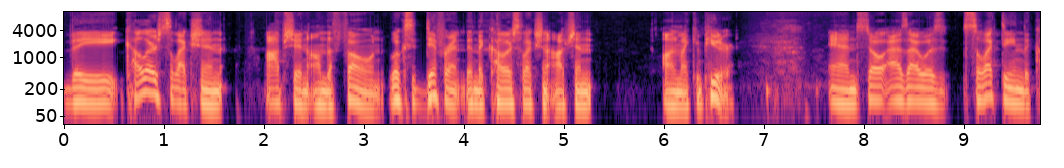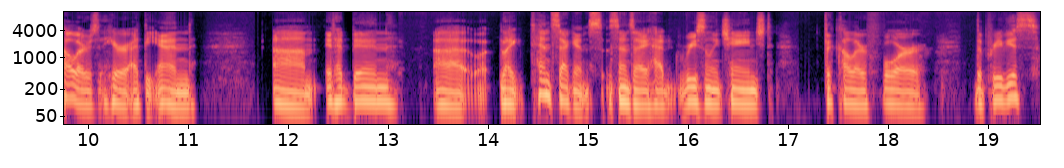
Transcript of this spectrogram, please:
the color selection option on the phone looks different than the color selection option on my computer. And so as I was selecting the colors here at the end, um, it had been uh, like 10 seconds since I had recently changed the color for the previous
